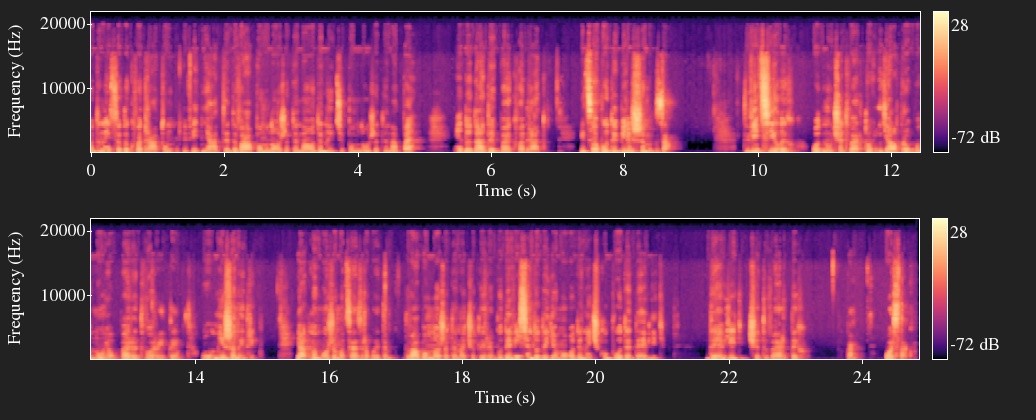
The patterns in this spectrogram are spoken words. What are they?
одиниця до квадрату відняти 2 помножити на одиницю помножити на p і додати p квадрат. І це буде більшим за 2,1 четверту я пропоную перетворити у мішаний дріб. Як ми можемо це зробити? 2 помножити на 4 буде 8, додаємо одиничку, буде 9. 9 четвертих p. Ось так.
